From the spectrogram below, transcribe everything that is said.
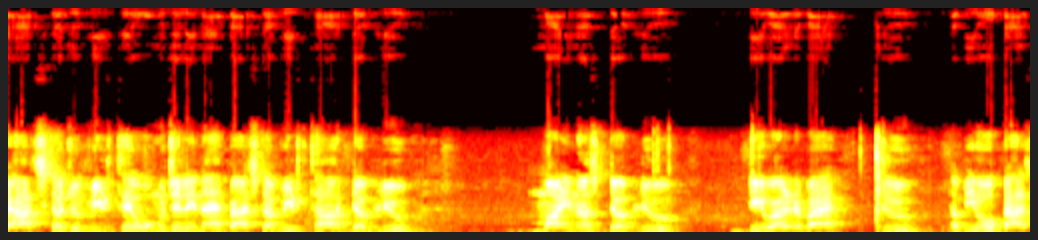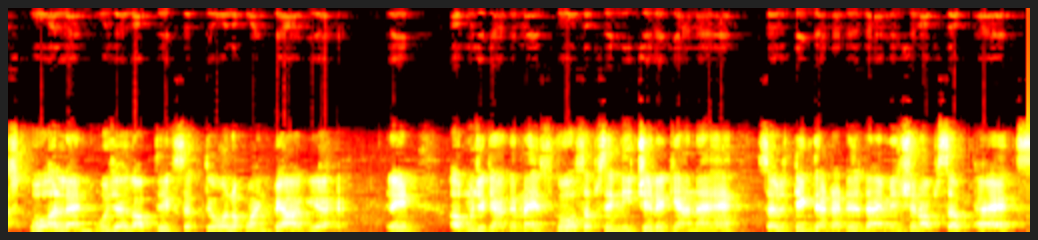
पैच का जो विड्थ है, वो मुझे लेना है। पैच का विड्थ था w minus W divided by two अभी वो पैच को अलाइन हो जाएगा। आप देख सकते हो, वाला पॉइंट पे आ गया है। राइट अब मुझे क्या करना है? इसको सबसे नीचे लेके आना है। So I take that at the dimension of sub X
